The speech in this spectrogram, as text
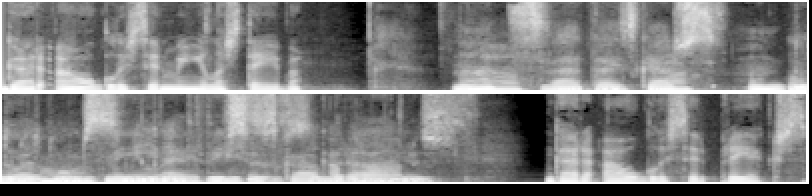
Gara auglis ir mīlestība. Nāc, svētais gars, un dod mums mīlēt visus kā brāļus. Gara auglis ir prieks.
